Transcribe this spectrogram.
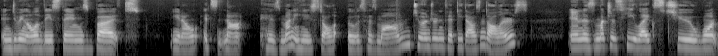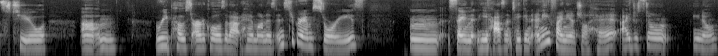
and doing all of these things, but, you know, it's not his money. He still owes his mom $250,000. And as much as he likes to, wants to, um, repost articles about him on his Instagram stories, um, saying that he hasn't taken any financial hit. I just don't, you know,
